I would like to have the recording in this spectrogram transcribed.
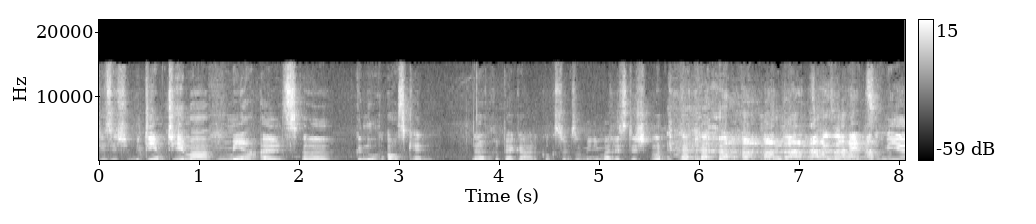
die sich mit dem Thema mehr als äh, genug auskennen. Ne, Rebecca, du guckst schon so minimalistisch. Also nett zu mir.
